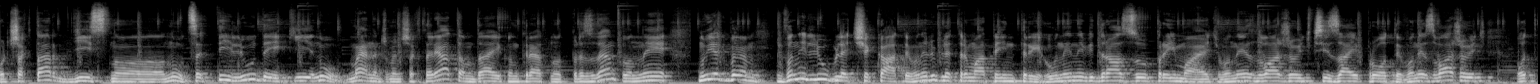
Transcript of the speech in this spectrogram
От Шахтар дійсно, ну це ті люди, які ну менеджмент Шахтаря там, да, і конкретно от президент, вони ну якби вони люблять чекати, вони люблять тримати інтригу. Вони не відразу приймають, вони зважують всі за і проти. Вони зважують, от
